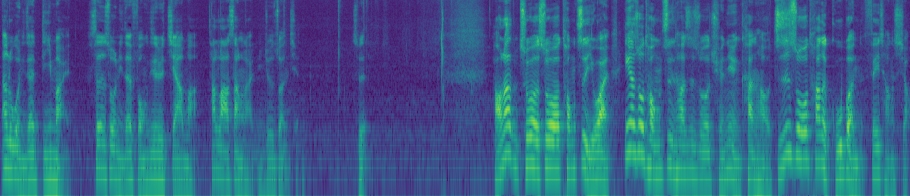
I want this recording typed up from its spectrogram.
那如果你在低买，甚至说你在逢低去加码，它拉上来你就是赚钱，是不是？好，那除了说同志以外，应该说同志它是说全年看好，只是说它的股本非常小，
